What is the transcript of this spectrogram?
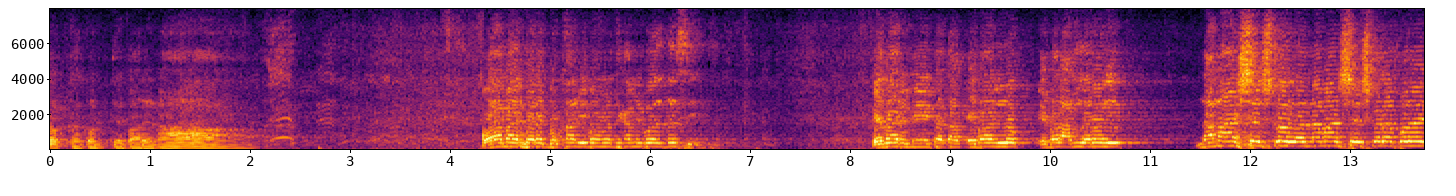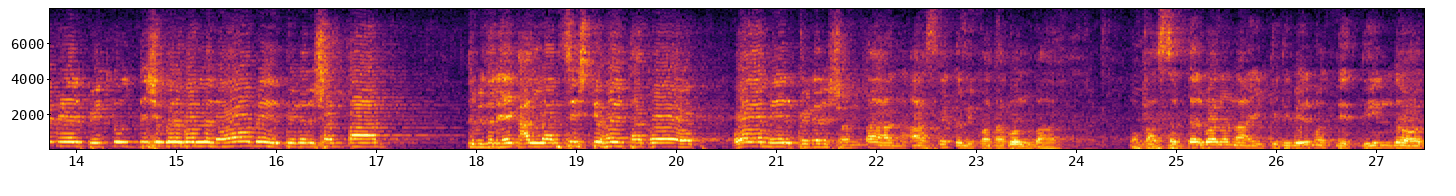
রক্ষা করতে পারে না। ও আমার ঘরে বোখারি বর্ণনা থেকে আমি বলতেছি, এবার মেয়েটা এবার লোক, এবার আল্লাহর অলি নামাজ শেষ করল, নামাজ শেষ করার পরে মেয়ের পেটকে উদ্দেশ্য করে বললেন, ও মেয়ের পেটের সন্তান, তুমি যদি এক আল্লাহর সৃষ্টি হয়ে থাকো, ও মেয়ের পেটের সন্তান, আজকে তুমি কথা বলবা। মুফাসসিরদের বর্ণনায় পৃথিবীর মধ্যে তিনজন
